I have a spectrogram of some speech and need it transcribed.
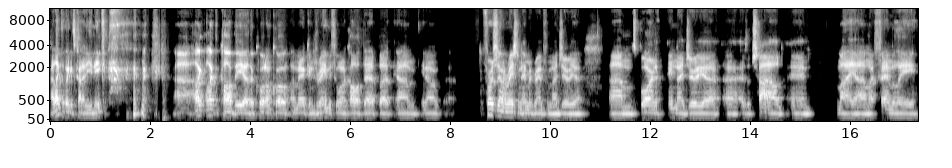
I like to think it's kind of unique. uh, I like I like to call it the uh, the quote unquote American dream, if you want to call it that. But um, you know, uh, first generation immigrant from Nigeria. Um, was born in Nigeria uh, as a child, and my uh, my family,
